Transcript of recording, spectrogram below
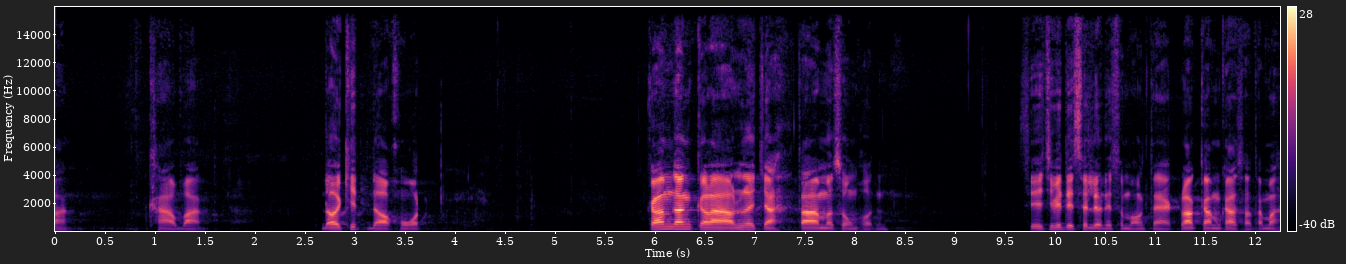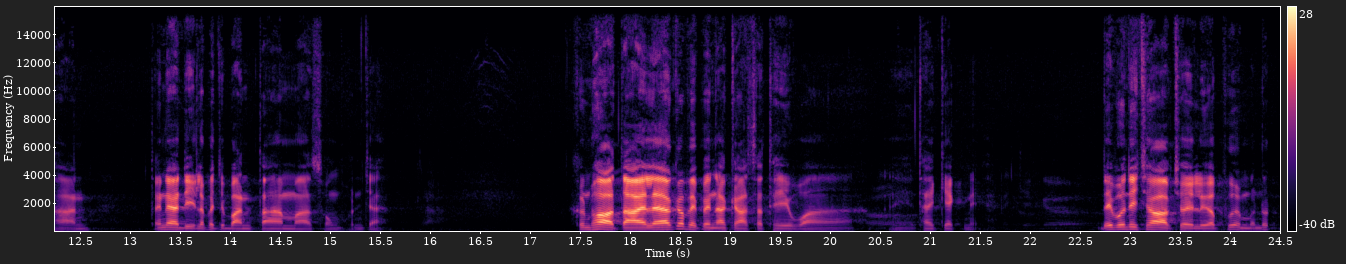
บ้าง ข้าวบ้าง โดยคิดดอกโหดกรรมดังกล่าวเลยจ้ะตามมาส่งผล สียชีวิตด้วยเส้นเลือดในสมองแตกเพราะกรรมฆ่าสัตว์ทำอาหาร ทั้งในอดีตและปัจจุบันตามมาส่งผลจ้ะคุณพ่อตายแล้วก็ไปเป็นอากาศสเทวาไทยเก๊กเนี่ยได้บุญที่ชอบช่วยเหลือเพื่อนมนุษย์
